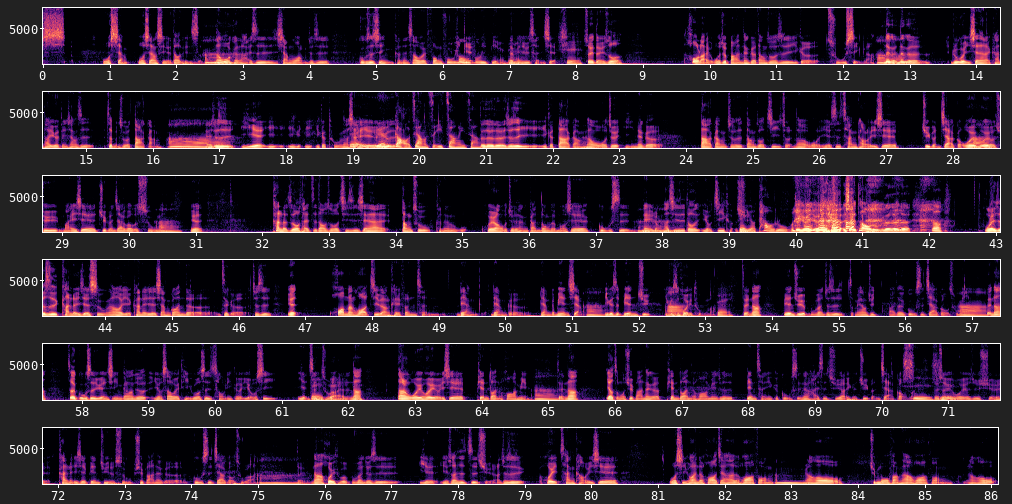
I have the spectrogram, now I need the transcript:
我想我想写的到底是什么？那我可能还是想往就是故事性可能稍微丰富一点、丰富一点那边去呈现。是，所以等于说后来我就把那个当做是一个雏形啦。那个那个。如果以现在来看，它有点像是这本书的大纲啊，也就是一页一一个一一个图，那下一页原稿这样子一张一张。对对对，就是一一个大纲。那我就以那个大纲就是当做基准。那我也是参考了一些剧本架构，我也我有去买一些剧本架构的书嘛，因为看了之后才知道说，其实现在当初可能会让我觉得很感动的某些故事内容，它其实都有迹可循，对，有套路，对，有有有一些套路，对对对，那。我也就是看了一些书，然后也看了一些相关的这个，就是因为画漫画基本上可以分成两个两个两个面向，啊、一个是编剧，一个是绘图嘛。啊、对对，那编剧的部分就是怎么样去把这个故事架构出来。啊、对，那这个故事原型刚刚就有稍微提过，是从一个游戏衍生出来的。那当然我也会有一些片段的画面。嗯、啊，对，那要怎么去把那个片段的画面，就是变成一个故事，那还是需要一个剧本架构嘛。是，对，所以我也去学看了一些编剧的书，去把那个故事架构出来。啊，对，那绘图的部分就是也也算是自学了，就是会参考一些我喜欢的画家他的画风，嗯，然后去模仿他的画风，然后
